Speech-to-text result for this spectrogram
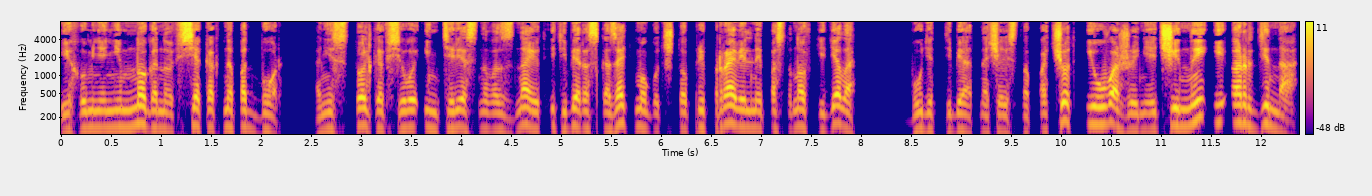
Их у меня немного, но все как на подбор. Они столько всего интересного знают и тебе рассказать могут, что при правильной постановке дела будет тебе от начальства почет и уважение, чины и ордена.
